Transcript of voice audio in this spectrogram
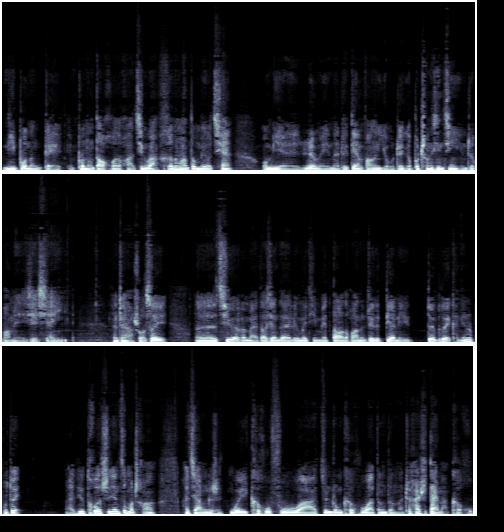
你不能给不能到货的话，尽管合同上都没有签。我们也认为呢，这个店方有这个不诚信经营这方面一些嫌疑。那这样说，所以，呃，七月份买到现在流媒体没到的话呢，这个店里对不对？肯定是不对。啊，就拖的时间这么长，还讲的是为客户服务啊、尊重客户啊等等的，这还是怠慢客户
